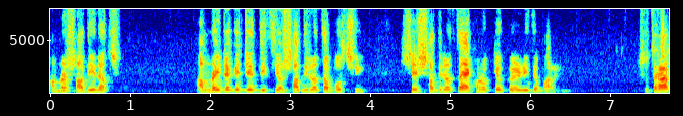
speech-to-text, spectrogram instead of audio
আমরা স্বাধীন আছি, আমরা এটাকে যে দ্বিতীয় স্বাধীনতা বলছি সেই স্বাধীনতা এখনও কেউ কেড়ে নিতে পারেনি। সুতরাং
